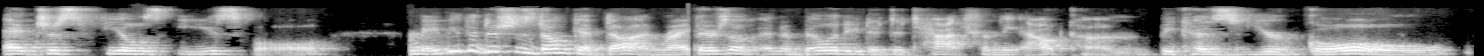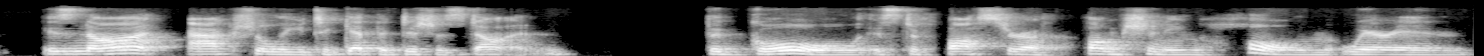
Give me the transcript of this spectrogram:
It just feels easeful. Maybe the dishes don't get done, right? There's a, an ability to detach from the outcome because your goal is not actually to get the dishes done. The goal is to foster a functioning home wherein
